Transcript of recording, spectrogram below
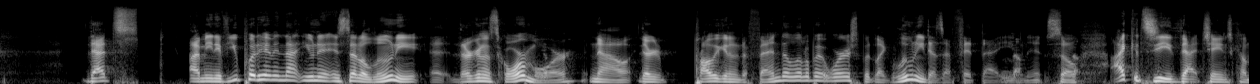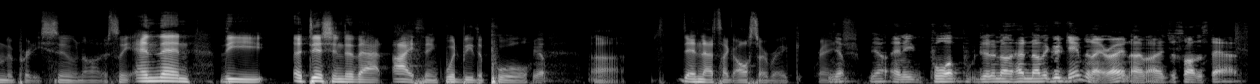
That's I mean, if you put him in that unit instead of Looney, uh, they're going to score more. Now, they're probably going to defend a little bit worse, but like Looney doesn't fit that unit. So I could see that change coming pretty soon, honestly. And then the addition to that, I think, would be the Poole. Yep. Uh, and that's like all star break range. Yep. Yeah. And he pull up did another had another good game tonight, right? I, I just saw the stat.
